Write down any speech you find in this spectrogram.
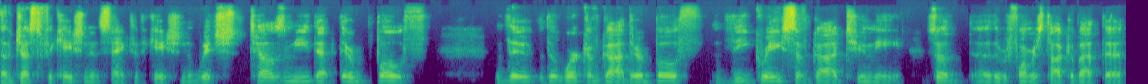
of justification and sanctification which tells me that they're both the the work of God. They're both the grace of God to me. So uh, the reformers talk about the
